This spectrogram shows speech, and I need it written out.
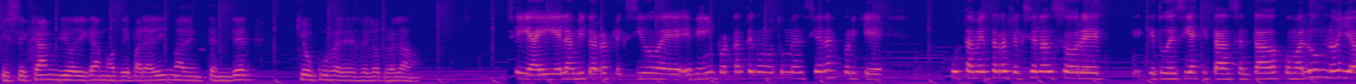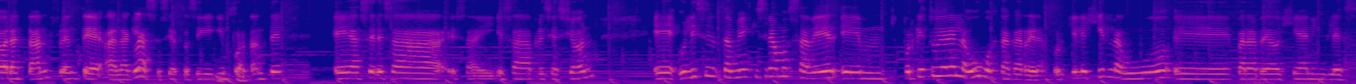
ese cambio, digamos, de paradigma de entender qué ocurre desde el otro lado. Sí, ahí el ámbito reflexivo es, bien importante como tú mencionas porque justamente reflexionan sobre que tú decías que estaban sentados como alumnos y ahora están frente a la clase, ¿cierto? Así que qué importante es hacer esa, esa, esa apreciación. Eh, Ulises, también quisiéramos saber em, por qué estudiar en la UBO esta carrera, por qué elegir la UBO eh, para pedagogía en inglés.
